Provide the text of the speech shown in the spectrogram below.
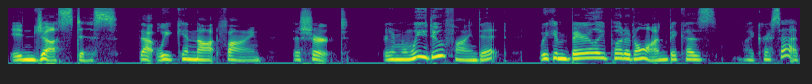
injustice that we cannot find the shirt. And when we do find it, we can barely put it on because, like I said,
